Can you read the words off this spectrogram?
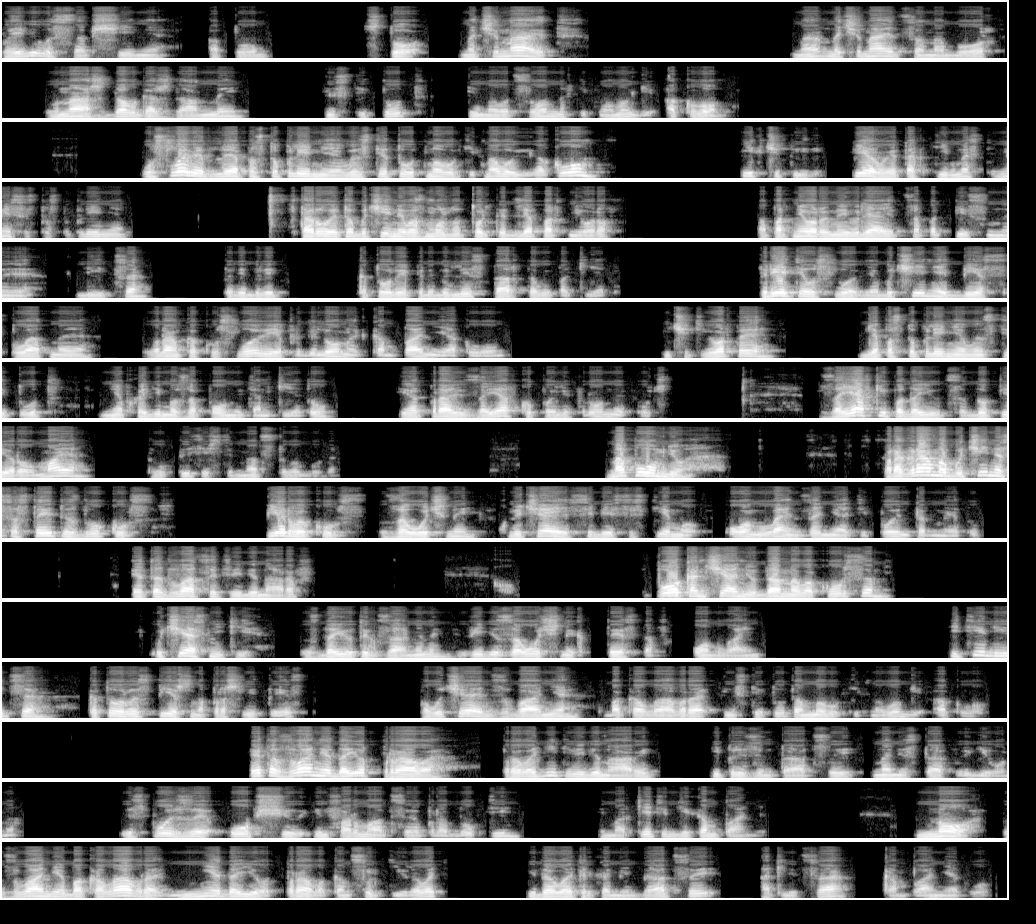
появилось сообщение о том, что начинает, на, начинается набор в наш долгожданный Институт инновационных технологий ОКЛОН. Условия для поступления в Институт новых технологий ОКЛОН, их четыре. Первое – это активность месяц поступления. Второе – это обучение возможно только для партнеров. А партнерами являются подписанные лица, которые приобрели стартовый пакет. Третье условие – обучение бесплатное в рамках условий определенной компании «Оклон». И четвертое – для поступления в институт необходимо заполнить анкету и отправить заявку по электронной почте. Заявки подаются до 1 мая 2017 года. Напомню, программа обучения состоит из двух курсов. Первый курс заочный, включая в себе систему онлайн занятий по интернету. Это 20 вебинаров. По окончанию данного курса участники сдают экзамены в виде заочных тестов онлайн. И те лица, которые успешно прошли тест, получают звание бакалавра Института новых технологий ОКЛО. Это звание дает право проводить вебинары и презентации на местах в регионах, используя общую информацию о продукте и маркетинге компании. Но звание бакалавра не дает права консультировать и давать рекомендации от лица компания Клуб.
